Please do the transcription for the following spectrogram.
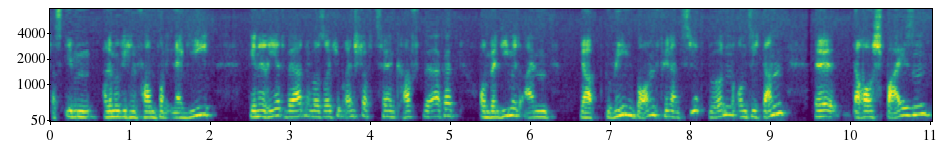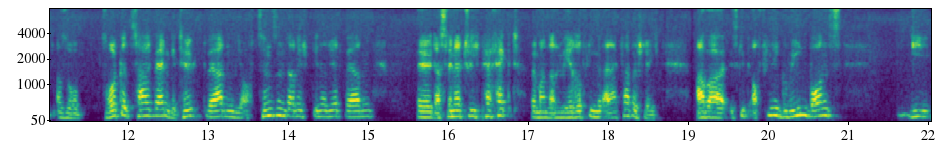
dass eben alle möglichen Formen von Energie generiert werden über solche Brennstoffzellenkraftwerke. Und wenn die mit einem ja, Green Bond finanziert würden und sich dann äh, daraus speisen, also zurückgezahlt werden, getilgt werden, wie auch Zinsen dadurch generiert werden, äh, das wäre natürlich perfekt, wenn man dann mehrere Fliegen mit einer Klappe schlägt. Aber es gibt auch viele Green Bonds, die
